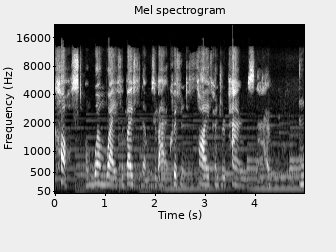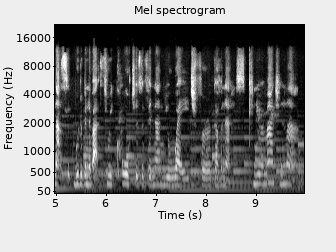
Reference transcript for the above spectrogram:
cost on one way for both of them was about equivalent to £500 now, and that would have been about three quarters of an annual wage for a governess. Can you imagine that?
